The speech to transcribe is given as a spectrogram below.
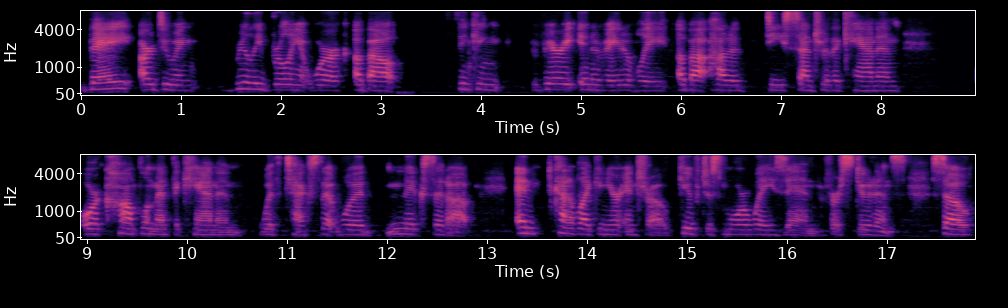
they are doing really brilliant work about thinking very innovatively about how to decenter the canon or complement the canon with text that would mix it up. And kind of like in your intro give just more ways in for students. So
